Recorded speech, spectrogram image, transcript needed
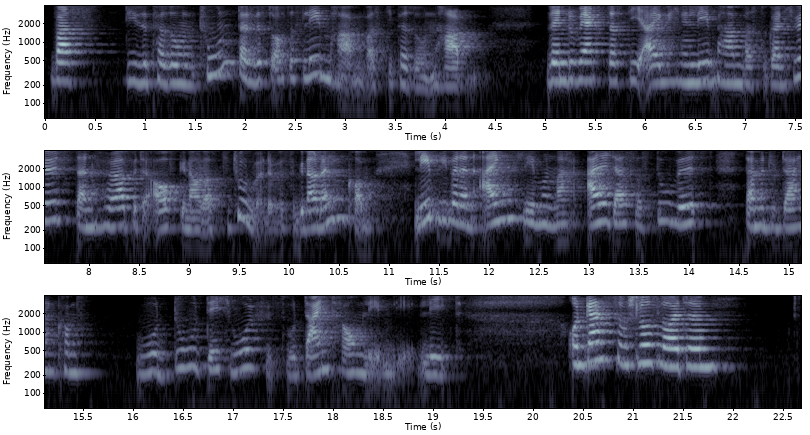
was diese Personen tun, dann wirst du auch das Leben haben, was die Personen haben. Wenn du merkst, dass die eigentlich ein Leben haben, was du gar nicht willst, dann hör bitte auf, genau das zu tun, weil dann wirst du genau dahin kommen. Leb lieber dein eigenes Leben und mach all das, was du willst, damit du dahin kommst, wo du dich wohlfühlst, wo dein Traumleben liegt. Und ganz zum Schluss, Leute,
